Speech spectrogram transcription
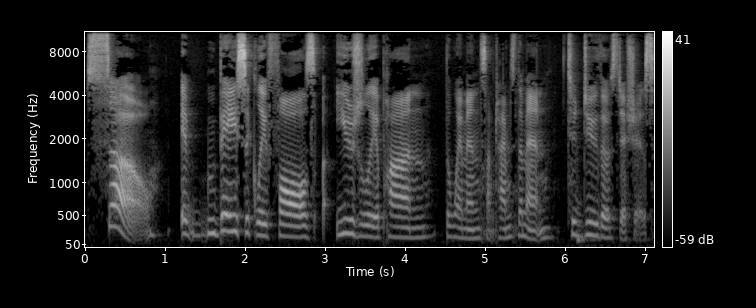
So, it basically falls usually upon the women, sometimes the men, to do those dishes.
